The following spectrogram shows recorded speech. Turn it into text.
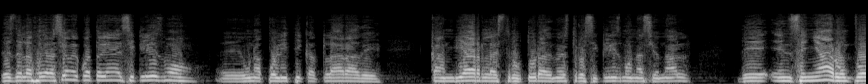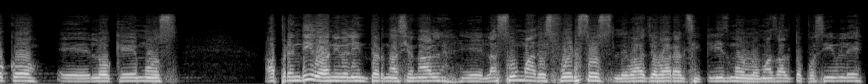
Desde la Federación Ecuatoriana de Ciclismo, eh, una política clara de cambiar la estructura de nuestro ciclismo nacional, de enseñar un poco eh, lo que hemos aprendido a nivel internacional. Eh, la suma de esfuerzos le va a llevar al ciclismo lo más alto posible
